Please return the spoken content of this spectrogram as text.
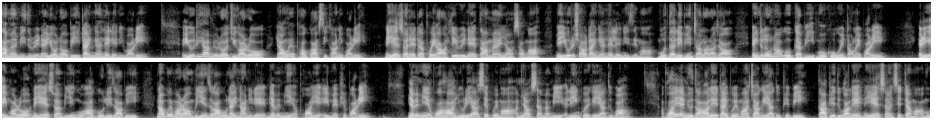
တာမန်ပြည်သူတွေနဲ့ရောနှောပြီးတိုင်းငန်းလှည့်လည်နေပါတယ်။အယူဒယာမြို့တော်ကြီးကတော့ရောင်းဝယ်ဖောက်ကားစီကားနေပါတယ်။နေရဲဆွမ်းတဲ့တပ်ဖွဲ့ဟာလှေရီနဲ့တာမန်အယောင်ဆောင်ကမြေရိုးတစ်လျှောက်တိုင်းငန်းလှည့်လည်နေစဉ်မှာမိုးသက်လေပြင်းကျလာတာကြောင့်အိမ်တလုံးသားကိုကပ်ပြီးမိုးခိုဝင်တောင်းလိုက်ပါတယ်။အဲ့ဒီအိမ်မှာတော့နေရဲဆွမ်းဘရင်ကိုအားကိုးလေးစားပြီးနောက်ွယ်မှာတော့ဘရင်စကားကိုလိုက်နာနေတဲ့မျက်မမြင်အဖွားရဲ့အိမ်ပဲဖြစ်ပါတယ်။ မျက်မမြင်အဖွားဟာယူရီးယားစစ်ပွဲမှာအမြောက်ဆန်မှန်ပြီးအလင်းကွယ်ခဲ့ရသူပါ။အဖွားရဲ့မျိုးသားဟာလည်းတိုက်ပွဲမှာကြားခဲ့ရသူဖြစ်ပြီးတားဖြစ်သူကလည်းနေရဲဆွမ်းစစ်တပ်မှာအမှု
